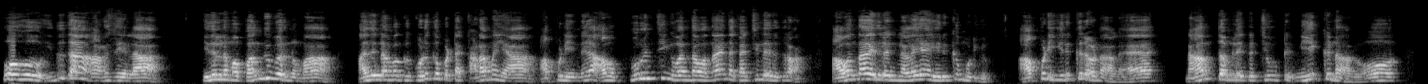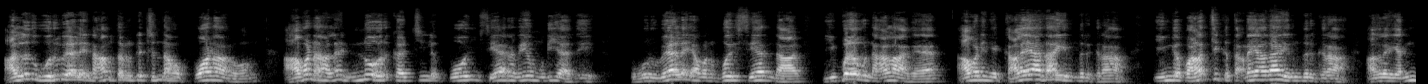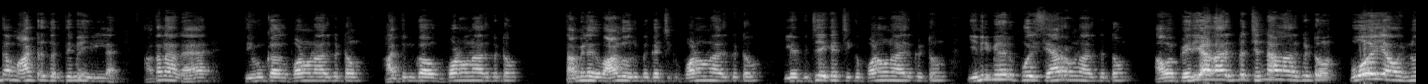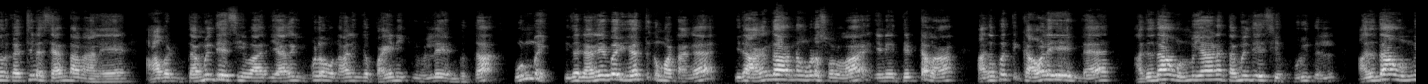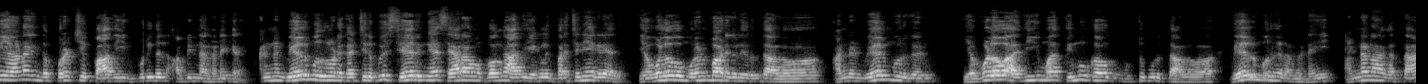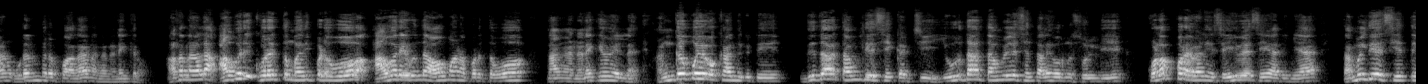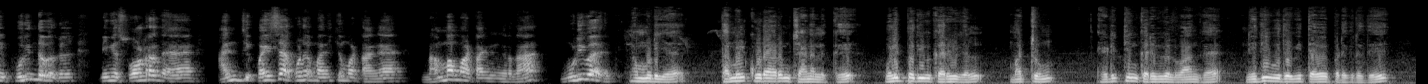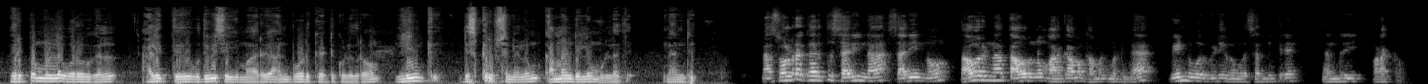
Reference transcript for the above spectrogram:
ஓஹோ இதுதான் அரசியலா? இதில் நம்ம பங்கு பெறணுமா? அது நமக்கு கொடுக்கப்பட்ட கடமையா? அப்படின்னு அவன் புரிஞ்சுங்க வந்தவன் தான் இந்த கட்சியில இருக்கிறான். அவன் தான் இதுல நிலையா இருக்க முடியும். அப்படி இருக்கிறவனால நாம் தமிழர் கட்சி விட்டு நீக்கினாலும் அல்லது ஒருவேளை நாம் தமிழ் கட்சின்னு அவன் போனாலும் அவனால இன்னொரு கட்சியில போய் சேரவே முடியாது. ஒருவேளை அவன் போய் சேர்ந்தால் இவ்வளவு நாளாக அவன் இங்க கலையாதான் இருந்திருக்கிறான். இங்க வளர்ச்சிக்கு தடையாதான் இருந்திருக்கிறான். அதுல எந்த மாற்று கருத்துமே இல்லை. அதனால திமுகவுக்கு போனவனா இருக்கட்டும் அதிமுகவுக்கு போனவனா இருக்கட்டும் தமிழக வாழ் உரிமை கட்சிக்கு போனவனா இருக்கட்டும் இல்ல விஜய் கட்சிக்கு போனவனா இருக்கட்டும் இனிமேல் போய் சேரவனா இருக்கட்டும் அவன் பெரிய ஆளா இருக்கட்டும் சின்ன ஆளா இருக்கட்டும் போய் அவன் இன்னொரு கட்சியில சேர்ந்தானாலே அவன் தமிழ் தேசியவாதியாக இவ்வளவு நாள் இங்க பயணிக்கவில்லை என்பதுதான் உண்மை. இதை நிறைய பேர் ஏத்துக்க மாட்டாங்க. இது அகங்காரம் கூட சொல்லலாம். என்னை திட்டலாம். அதை பத்தி கவலையே இல்லை. அதுதான் உண்மையான தமிழ் தேசிய புரிதல் அதுதான் உண்மையான இந்த புரட்சி பாதையின் புரிதல் அப்படின்னு நான் நினைக்கிறேன். அண்ணன் வேலுமுருகனோட கட்சியில போய் சேருங்க சேராம போங்க அது எங்களுக்கு பிரச்சனையே கிடையாது. எவ்வளவு முரண்பாடுகள் இருந்தாலும் அண்ணன் வேல்முருகன் எவ்வளவு அதிகமா திமுகவுக்கு முட்டு கொடுத்தாலும் வேல்முருகன் அண்ணனை அண்ணனாகத்தான் உடன்பிறப்பாதான் நாங்க நினைக்கிறோம். அதனால அவரை குறைத்து மதிப்பிடவோ அவரை வந்து அவமானப்படுத்தவோ நாங்க நினைக்கவே இல்லை. அங்க போய் உக்காந்துக்கிட்டு இதுதான் தமிழ் தேசிய கட்சி இவர்தான் தமிழ் தேசிய தலைவர்னு சொல்லி குழப்புற வேலையை செய்யவே செய்யாதீங்க. தமிழ் தேசியத்தை புரிந்தவர்கள் நீங்க சொல்றத அஞ்சு பைசா கூட மதிக்க மாட்டாங்க நம்ப மாட்டாங்கிறதா முடிவா இருக்கு. நம்முடைய தமிழ் கூடாரம் சேனலுக்கு ஒளிப்பதிவு கருவிகள் மற்றும் எடிட்டிங் கருவிகள் வாங்க நிதி உதவி தேவைப்படுகிறது. விருப்பமுள்ள உறவுகள் அளித்து உதவி செய்யுமாறு அன்போடு கேட்டுக்கொள்கிறோம். லிங்க் டிஸ்கிரிப்ஷனிலும் கமெண்டிலும் உள்ளது. நன்றி. நான் சொல்ற கருத்து சரின்னா சரின்னும் தவறுனா தவறுனும் மறக்காம கமெண்ட் பண்ணுங்க. மீண்டும் ஒரு வீடியோ உங்களை சந்திக்கிறேன். நன்றி வணக்கம்.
